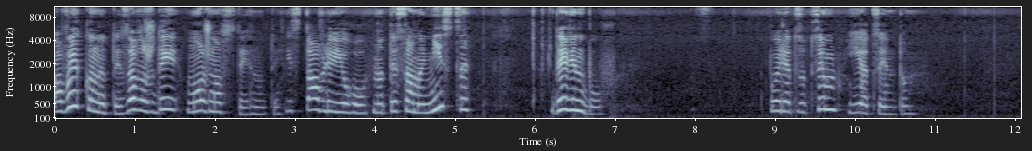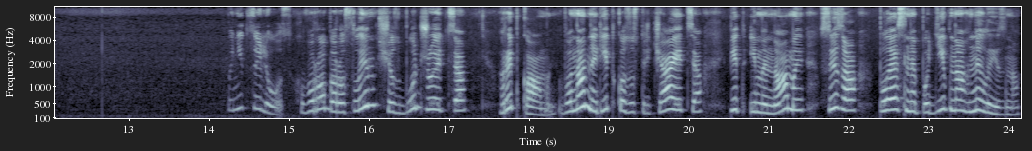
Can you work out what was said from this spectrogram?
А виконати завжди можна встигнути. І ставлю його на те саме місце, де він був. Поряд з цим гіацинтом. Пеніцильоз – хвороба рослин, що збуджується грибками. Вона нерідко зустрічається під іменами сиза плеснеподібна гнилизна,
